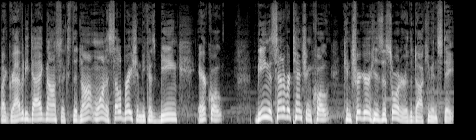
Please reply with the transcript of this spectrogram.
by Gravity Diagnostics did not want a celebration because being air quote being the center of attention quote can trigger his disorder. The documents state.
